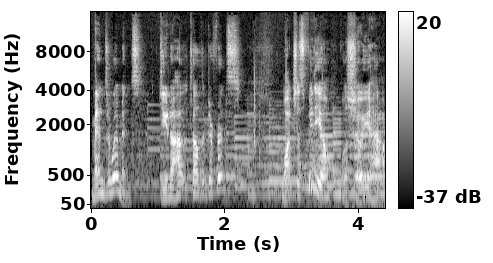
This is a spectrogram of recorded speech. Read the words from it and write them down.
Men's or women's? Do you know how to tell the difference? Watch this video, we'll show you how.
